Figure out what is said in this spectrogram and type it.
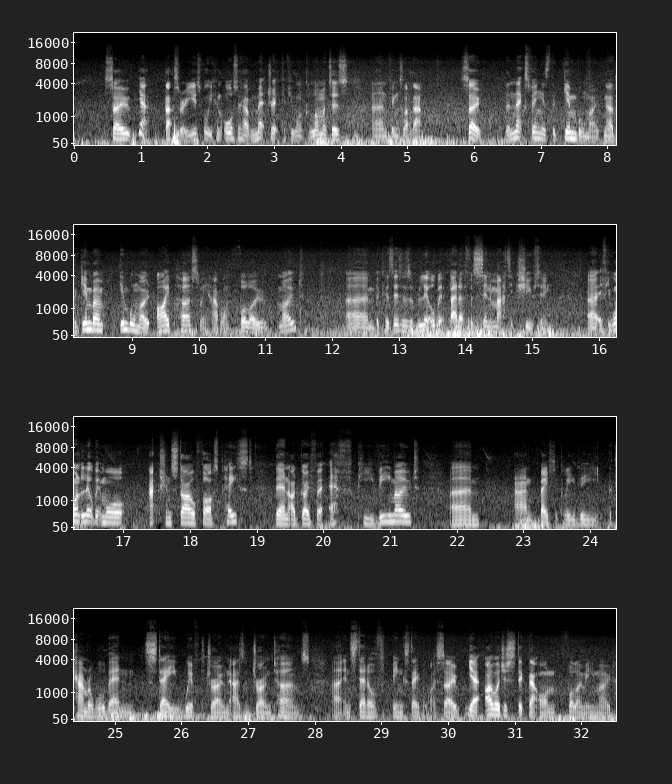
so yeah, that's very useful. You can also have metric if you want kilometers and things like that. So the next thing is the gimbal mode. Now the gimbal, gimbal mode I personally have on follow mode um, because this is a little bit better for cinematic shooting. Uh, if you want a little bit more action style, fast paced, then I'd go for FPV mode. Um, and basically the, the camera will then stay with the drone as the drone turns uh, instead of being stabilized. So yeah, I would just stick that on follow me mode.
